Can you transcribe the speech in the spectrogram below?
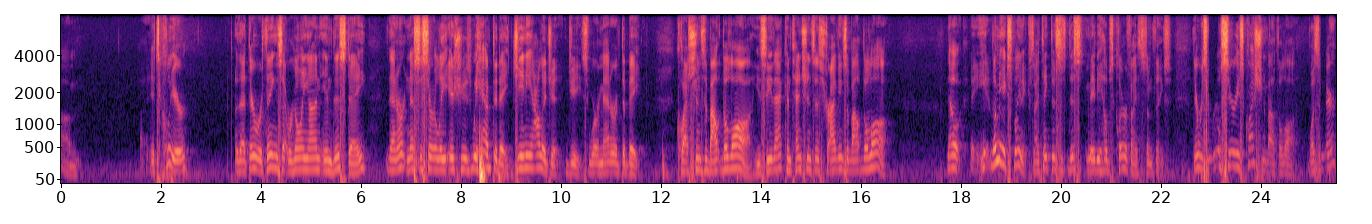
Um, it's clear that there were things that were going on in this day that aren't necessarily issues we have today. Genealogies were a matter of debate. Questions about the law. You see that? Contentions and strivings about the law. Now, let me explain it because I think this, is, this maybe helps clarify some things. There was a real serious question about the law, wasn't there?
